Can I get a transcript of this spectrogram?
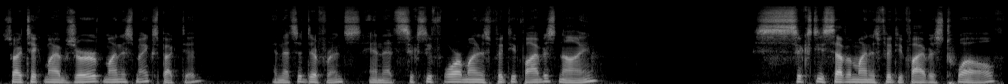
So I take my observed minus my expected, and that's a difference. And that's 64 minus 55 is 9. 67 minus 55 is 12.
